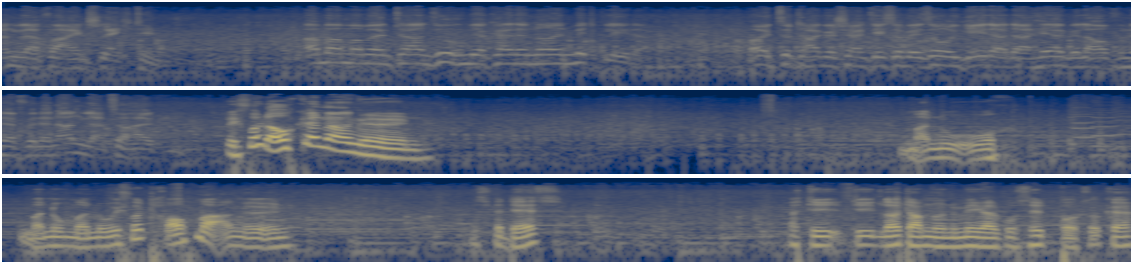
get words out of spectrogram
Anglerverein schlechthin. Aber momentan suchen wir keine neuen Mitglieder. Heutzutage scheint sich sowieso jeder dahergelaufene für einen Angler zu halten. Ich wollte auch gerne angeln. Manu. Manu, Manu, ich wollte auch mal angeln. Was wäre das? Ach, die, die Leute haben nur eine mega große Hitbox, okay.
